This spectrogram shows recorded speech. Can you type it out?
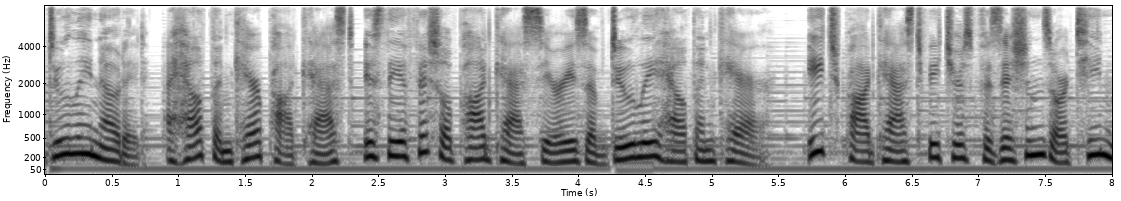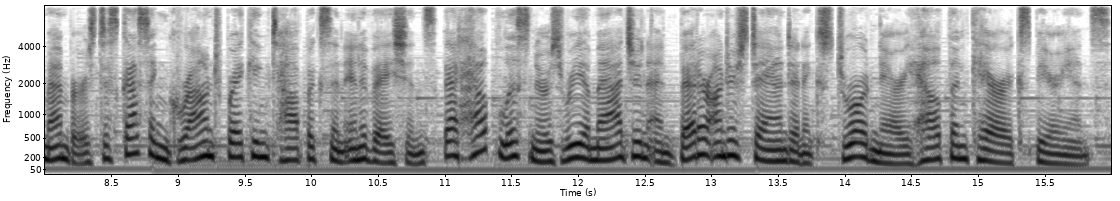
Duly Noted, a health and care podcast, is the official podcast series of Duly Health and Care. Each podcast features physicians or team members discussing groundbreaking topics and innovations that help listeners reimagine and better understand an extraordinary health and care experience.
